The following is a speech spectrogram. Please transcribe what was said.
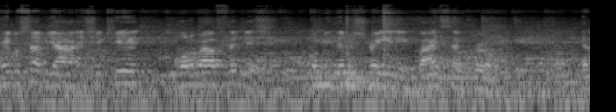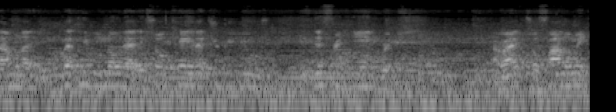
Hey, what's up, y'all? It's your kid, All Around Fitness. I'm gonna be demonstrating a bicep curl. And I'm gonna let people know that it's okay that you can use different hand grips. All right, so follow me.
